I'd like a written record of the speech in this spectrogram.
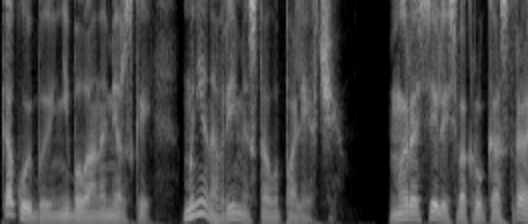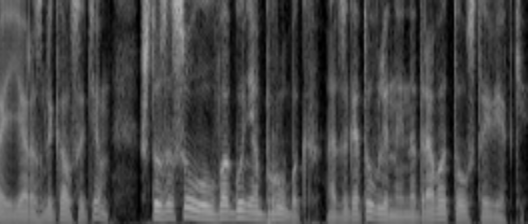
какой бы ни была она мерзкой, мне на время стало полегче. Мы расселись вокруг костра, и я развлекался тем, что засовывал в огонь обрубок от заготовленной на дрова толстой ветки.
